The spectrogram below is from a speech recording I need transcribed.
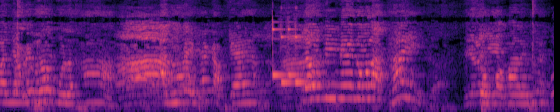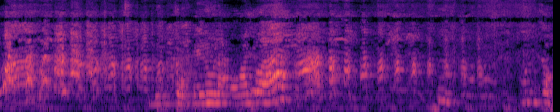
มันยังไม่เพิ่มมูลค่า อันนี้เป็นแค่กับแก้มเรามีเมนูหลักให้จบออกมาเลยเพื่อนมึงจบเมนูหลักออกมาดีกว่ามึงจบ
